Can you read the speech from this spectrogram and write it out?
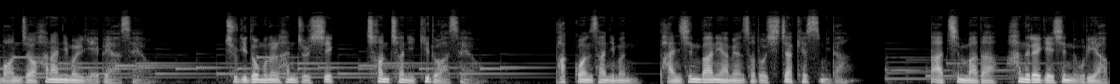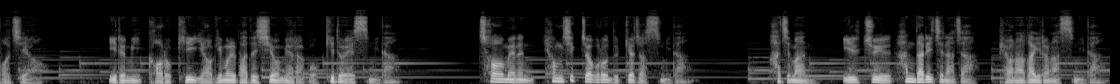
먼저 하나님을 예배하세요. 주기도문을 한 줄씩 천천히 기도하세요. 박 권사님은 반신반의하면서도 시작했습니다. 아침마다 하늘에 계신 우리 아버지여, 이름이 거룩히 여김을 받으시오며라고 기도했습니다. 처음에는 형식적으로 느껴졌습니다. 하지만 일주일, 한 달이 지나자 변화가 일어났습니다.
